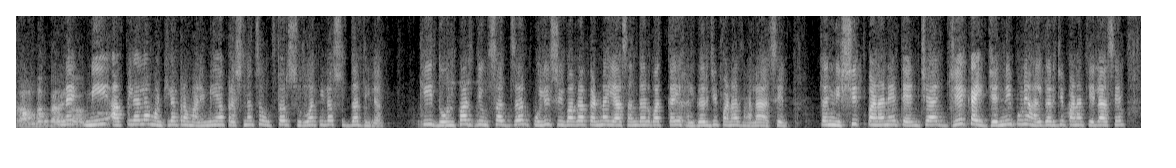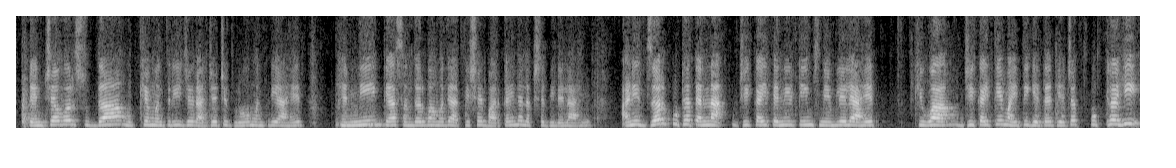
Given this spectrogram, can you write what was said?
राऊंड अप करायचं. मी आपल्याला म्हटल्याप्रमाणे मी या प्रश्नाचं उत्तर सुरुवातीला सुद्धा दिलं. की दोन पाच दिवसात जर पोलीस विभागाकडनं या संदर्भात काही हलगर्जीपणा झाला असेल तर निश्चितपणाने त्यांच्या जे काही ज्यांनी कुणी हलगर्जीपणा केला असेल त्यांच्यावर सुद्धा मुख्यमंत्री जे राज्याचे गृहमंत्री आहेत यांनी त्या संदर्भामध्ये अतिशय बारकाईने लक्ष दिलेलं आहे. आणि जर कुठं त्यांना जी काही त्यांनी टीम्स नेमलेल्या आहेत किंवा जी काही ते माहिती घेत आहेत याच्यात कुठंही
